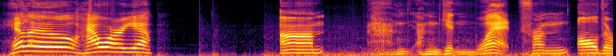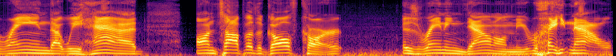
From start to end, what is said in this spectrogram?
Hello, how are you? Um, I'm I'm getting wet from all the rain that we had on top of the golf cart. Is raining down on me right now.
